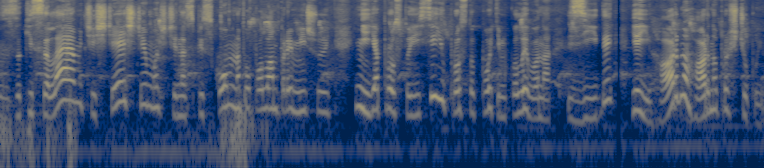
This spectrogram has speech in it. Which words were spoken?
з киселем, чи ще з чимось, чи на з піском напополам перемішують. Ні, я просто її сію, просто потім, коли вона зійде, я її гарно-гарно прощупую.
